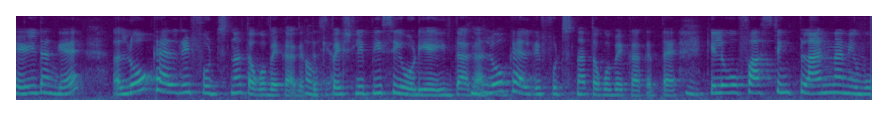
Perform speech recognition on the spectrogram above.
ಹೇಳ್ದಂಗೆ ಲೋ ಕ್ಯಾಲ್ರಿ ಫುಡ್ಸ್ನ ತಗೋಬೇಕಾಗತ್ತೆ. Specially P C O D ಇದ್ದಾಗ ಲೋ ಕ್ಯಾಲ್ರಿ ಫುಡ್ಸ್ನ ತಗೋಬೇಕಾಗತ್ತೆ. ಕೆಲವು ಫಾಸ್ಟಿಂಗ್ ಪ್ಲಾನ್ನ ನೀವು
